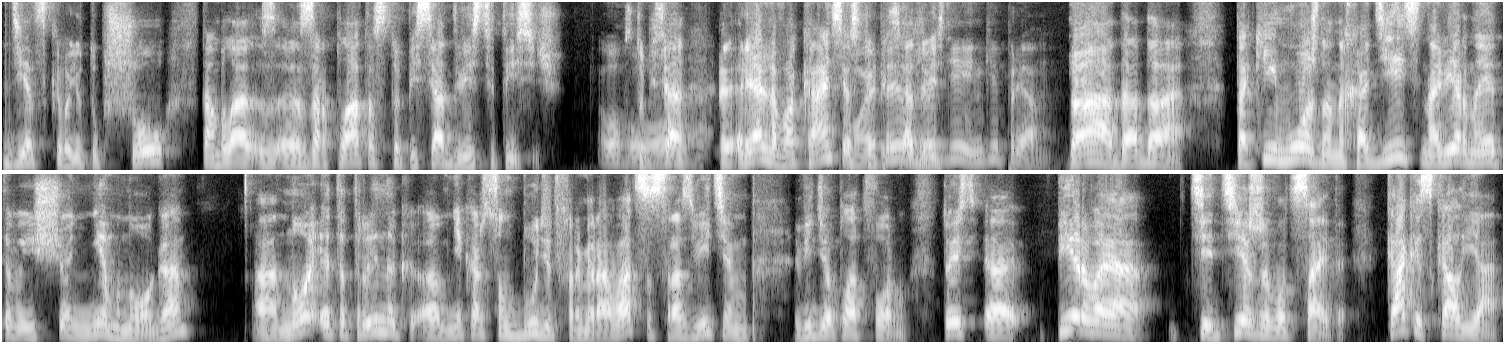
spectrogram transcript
детского YouTube-шоу, там была э, зарплата 150-200 тысяч. Ого. 150, реально вакансия 150 это 200. деньги прям. Да, да, да. Такие можно находить. Наверное, этого еще немного. а, но этот рынок, а, мне кажется, он будет формироваться с развитием видеоплатформ. То есть э, первое, те, те же вот сайты. Как искал я?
